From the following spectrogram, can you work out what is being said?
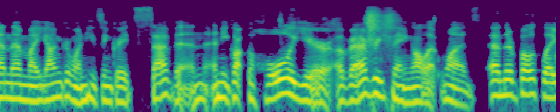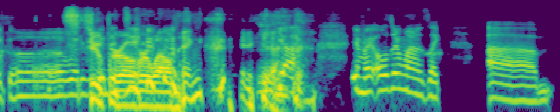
And then my younger one he's in grade seven and he got the whole year of everything all at once. And they're both like oh what are we doing? super overwhelming. Yeah. yeah. Yeah my older one was like um,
